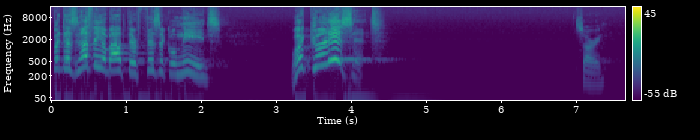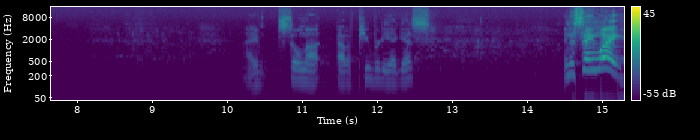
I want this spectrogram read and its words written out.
but does nothing about their physical needs, what good is it? Sorry. I'm still not out of puberty, I guess. In the same way,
